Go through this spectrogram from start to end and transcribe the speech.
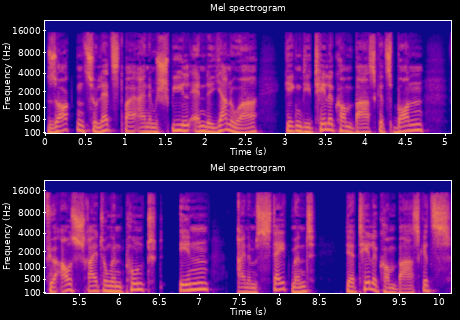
sorgten zuletzt bei einem Spiel Ende Januar gegen die Telekom Baskets Bonn für Ausschreitungen. In einem Statement der Telekom Baskets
